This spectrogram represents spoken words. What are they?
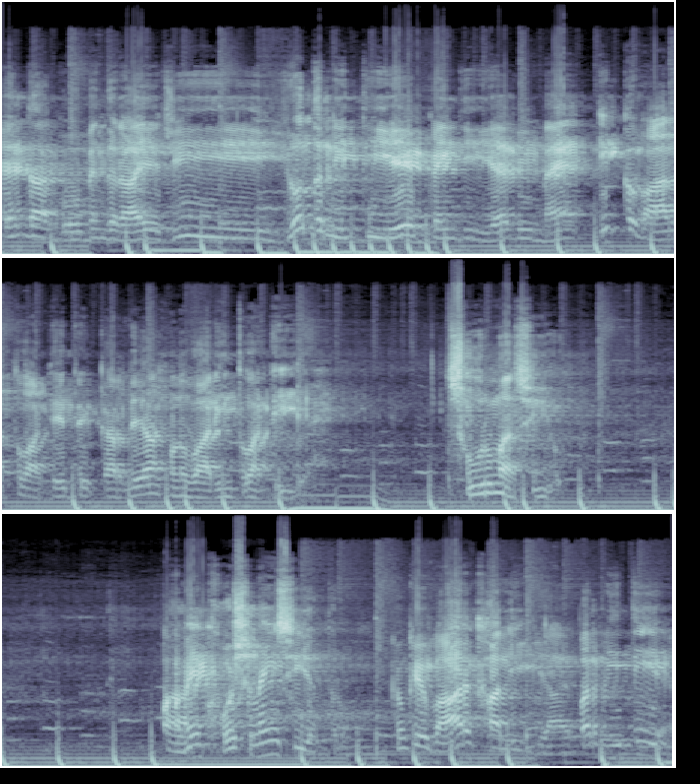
ਕਹਿੰਦਾ ਗੋਬਿੰਦ ਰਾਏ ਜੀ ਯੁੱਧ ਨੀਤੀ ਇਹ ਕਹਿੰਦੀ ਹੈ ਵੀ ਮੈਂ ਇੱਕ ਵਾਰ ਤੁਹਾਡੇ ਤੇ ਕਰ ਲਿਆ ਹੁਣ ਵਾਰੀ ਤੁਹਾਡੀ ਹੈ। ਸੂਰਮਾ ਸੀ ਉਹ। ਭਾਵੇਂ ਖੁਸ਼ ਨਹੀਂ ਸੀ ਅੰਦਰੋਂ ਕਿਉਂਕਿ ਵਾਰ ਖਾਲੀ ਗਿਆ ਹੈ, ਪਰ ਨੀਤੀ ਹੈ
